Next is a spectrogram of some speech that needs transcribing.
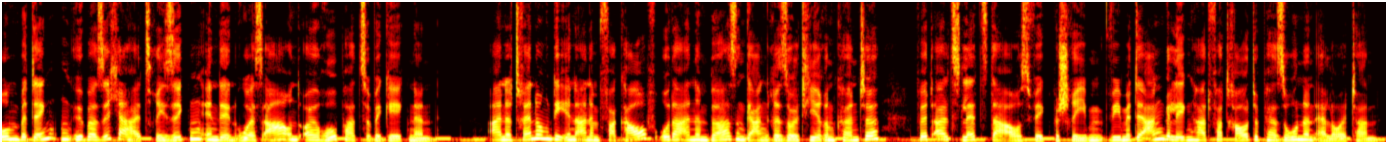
um Bedenken über Sicherheitsrisiken in den USA und Europa zu begegnen. Eine Trennung, die in einem Verkauf oder einem Börsengang resultieren könnte, wird als letzter Ausweg beschrieben, wie mit der Angelegenheit vertraute Personen erläutern.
